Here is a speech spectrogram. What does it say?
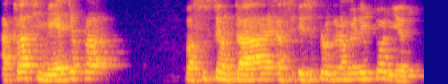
a classe média para sustentar esse programa eleitoreiro.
